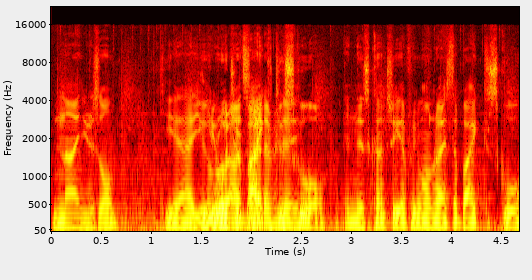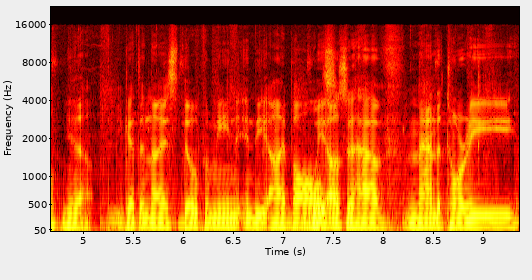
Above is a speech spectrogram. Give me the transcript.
nine years old. Yeah, you, You rode your bike to day. school. In this country, everyone rides a bike to school. Yeah, you get a nice dopamine in the eyeballs. We also have mandatory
